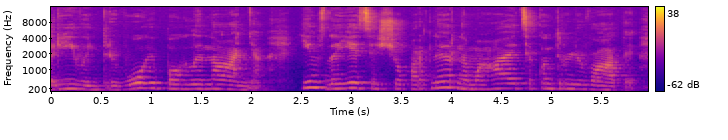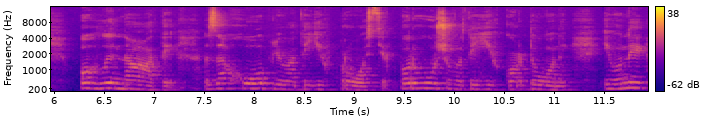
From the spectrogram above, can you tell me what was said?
рівень тривоги поглинання. Їм здається, що партнер намагається контролювати, поглинати, захоплювати їх простір, порушувати їх кордони. І вони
